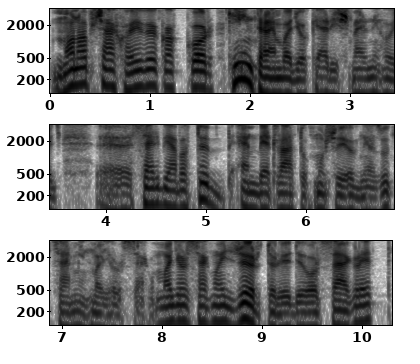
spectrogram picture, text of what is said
manapság, ha jövök, akkor kénytelen vagyok elismerni, hogy e, Szerbiában több embert látok mosolyogni az utcán, mint Magyarországon. Magyarország majd zsörtölődő ország lett,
